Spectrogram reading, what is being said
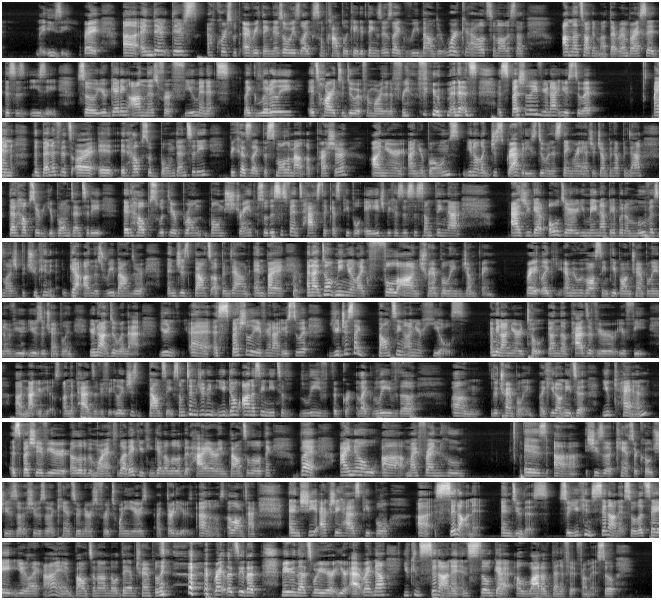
Easy right? Uh and there there's of course with everything there's always like some complicated things. There's like rebounder workouts and all this stuff. I'm not talking about that. Remember i said this is easy. So you're getting on this for a few minutes like literally it's hard to do it for more than a few minutes especially if you're not used to it. And the benefits are it it helps with bone density because like the small amount of pressure on your on your bones you know like just gravity's doing this thing right as you're jumping up and down that helps your, your bone density. It helps with your bone bone strength. So this is fantastic as people age because this is something that as you get older you may not be able to move as much but you can get on this rebounder and just bounce up and down and by and i don't mean you're like full on trampoline jumping right? Like, I mean, we've all seen people on trampoline or you use a trampoline. You're not doing that. You're, uh, especially if you're not used to it, you're just like bouncing on your heels. I mean, on your toe, on the pads of your your feet, uh, not your heels, on the pads of your feet, like just bouncing. Sometimes you don't, you don't honestly need to leave the like leave the um the trampoline. Like you don't need to. You can, especially if you're a little bit more athletic, you can get a little bit higher and bounce a little thing. But I know uh my friend who is uh she's a cancer coach she's a, she was a cancer nurse for 20 years or 30 years i don't know a long time and she actually has people uh sit on it and do this so you can sit on it so let's say you're like i ain't bouncing on no damn trampoline right let's say that maybe that's where you're you're at right now you can sit on it and still get a lot of benefit from it so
